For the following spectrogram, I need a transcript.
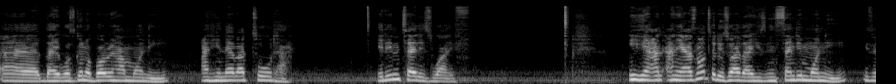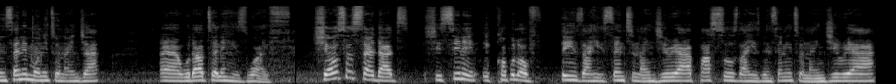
uh, that he was going to borrow her money. And he never told her. He didn't tell his wife. He, and, and he has not told his wife that he's been sending money. He's been sending money to Nigeria uh, without telling his wife. She also said that she's seen a, a couple of things that he sent to Nigeria, parcels that he's been sending to Nigeria,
